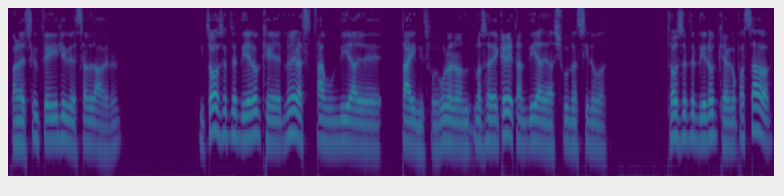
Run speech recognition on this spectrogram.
para decir Tehilim y hacer Daven. Y todos entendieron que no era hasta un día de Tainis, porque uno no, se decreta un día de ayuno así nomás. Todos entendieron que algo pasaba.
